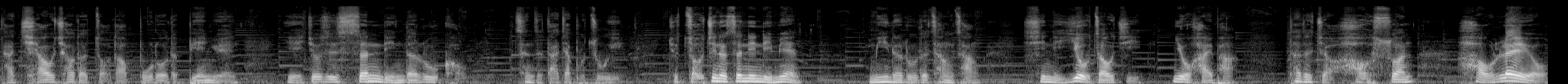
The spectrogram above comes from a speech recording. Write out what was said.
他悄悄地走到部落的边缘，也就是森林的入口，趁着大家不注意，就走进了森林里面。迷了路的畅畅心里又着急又害怕，他的脚好酸。好累哦，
